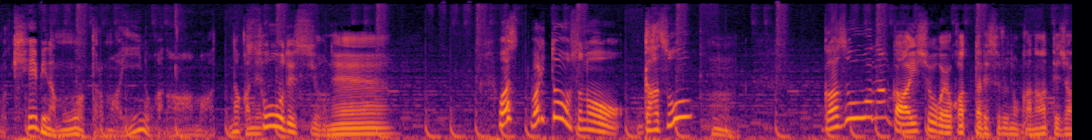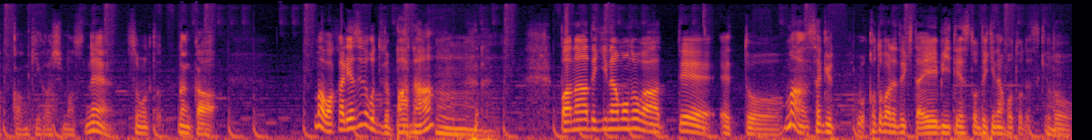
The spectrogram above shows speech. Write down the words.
まあ軽微なものだったらまあいいのかな、まあ、なんかね、そうですよね。わ割と、その、画像？うん。画像はなんか相性が良かったりするのかなって若干気がしますね。その、なんか、まあ分かりやすいところで言うとバナー、うん。バナー的なものがあって、えっと、まあさっき言葉でできた AB テスト的なことですけど、うん。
